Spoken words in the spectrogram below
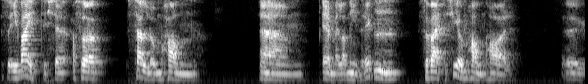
så jeg veit ikke Altså, selv om han um, er melaninrik, Mm. så veit jeg ikke om han har eh,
